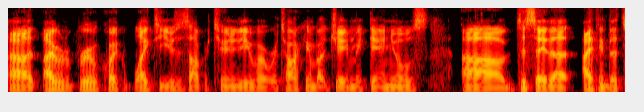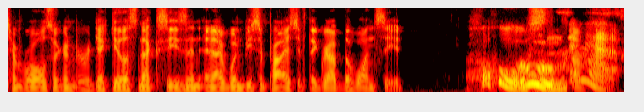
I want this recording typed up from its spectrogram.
Uh, I would real quick like to use this opportunity where we're talking about Jade McDaniels uh, to say that I think the Timberwolves are going to be ridiculous next season, and I wouldn't be surprised if they grab the one seed. Oh, Ooh. snap.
